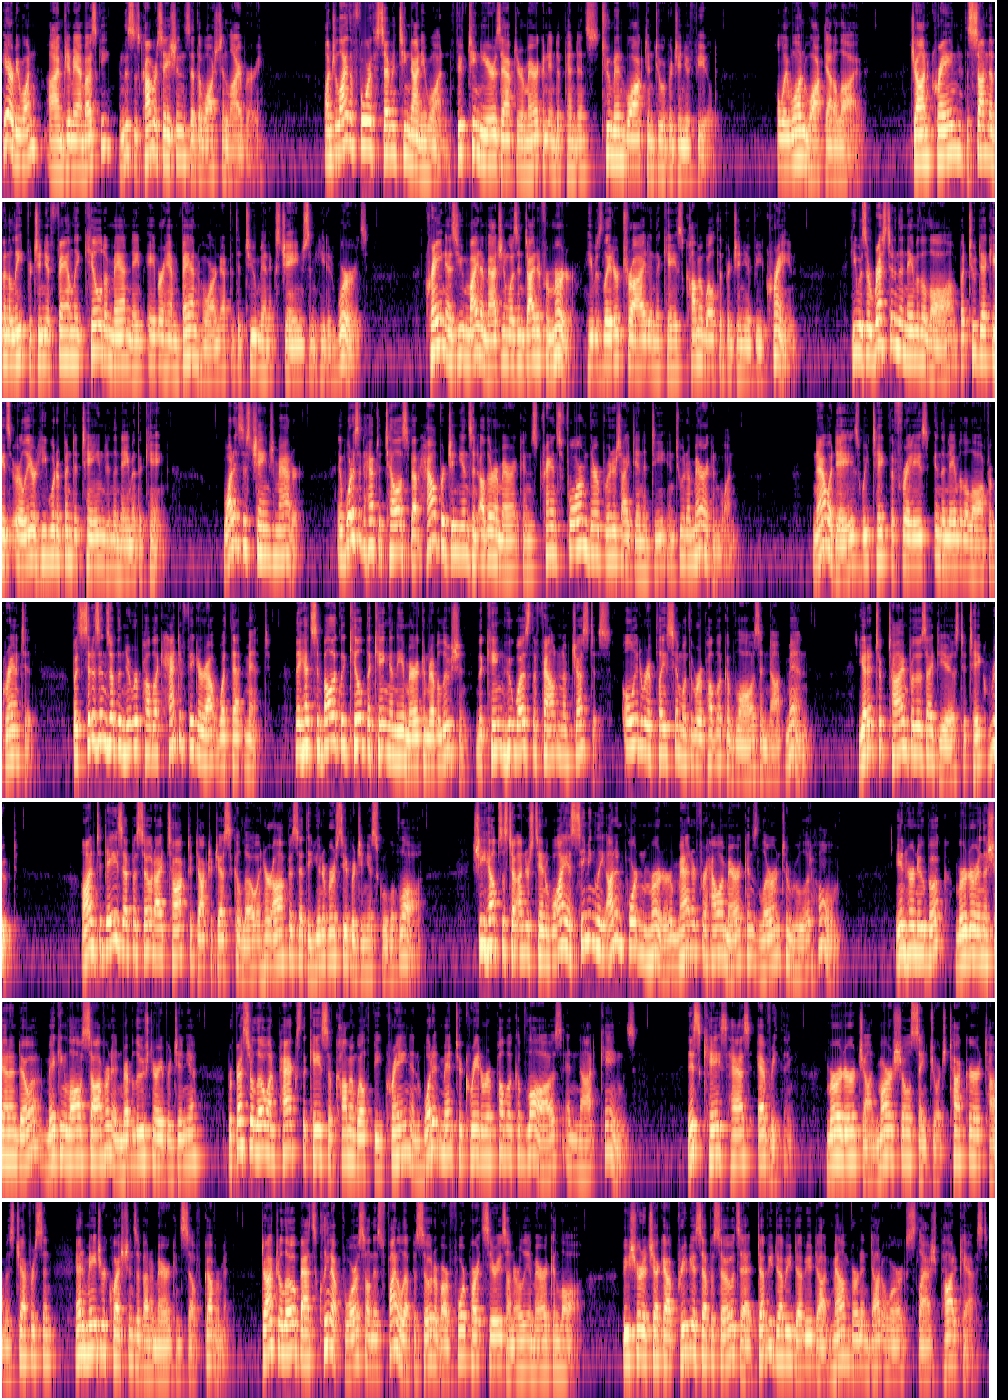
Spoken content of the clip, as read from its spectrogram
Hey everyone, I'm Jim Ambuske, and this is Conversations at the Washington Library. On July the 4th, 1791, 15 years after American independence, two men walked into a Virginia field. Only one walked out alive. John Crane, the son of an elite Virginia family, killed a man named Abraham Van Horn after the two men exchanged some heated words. Crane, as you might imagine, was indicted for murder. He was later tried in the case Commonwealth of Virginia v. Crane. He was arrested in the name of the law, but two decades earlier he would have been detained in the name of the king. Why does this change matter? And what does it have to tell us about how Virginians and other Americans transformed their British identity into an American one? Nowadays, we take the phrase in the name of the law for granted, but citizens of the new republic had to figure out what that meant. They had symbolically killed the king in the American Revolution, the king who was the fountain of justice, only to replace him with a republic of laws and not men. Yet it took time for those ideas to take root. On today's episode, I talked to Dr. Jessica Lowe in her office at the University of Virginia School of Law. She helps us to understand why a seemingly unimportant murder mattered for how Americans learned to rule at home. In her new book, Murder in the Shenandoah Making Law Sovereign in Revolutionary Virginia, Professor Lowe unpacks the case of Commonwealth v. Crane and what it meant to create a republic of laws and not kings. This case has everything murder, John Marshall, St. George Tucker, Thomas Jefferson, and major questions about American self government. Dr. Lowe bats cleanup for us on this final episode of our four part series on early American law. Be sure to check out previous episodes at www.mountvernon.org/slash podcast.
